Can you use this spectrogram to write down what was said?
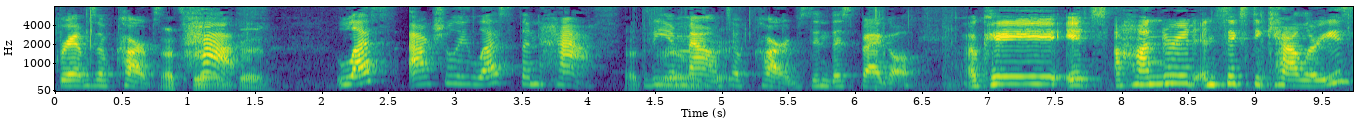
grams of carbs. That's really half. good. Less, actually, less than half That's the really amount good. of carbs in this bagel. Okay, it's 160 calories,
